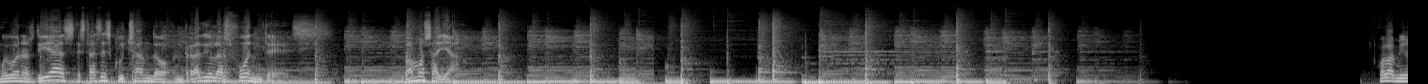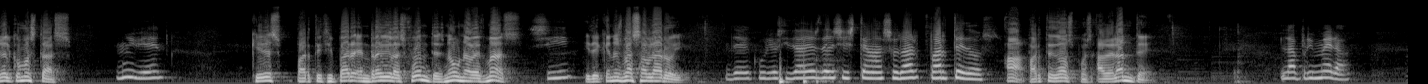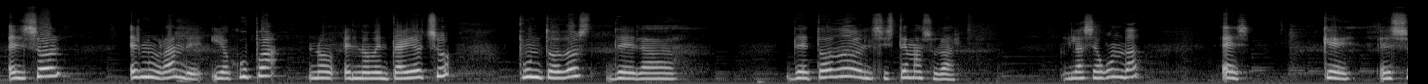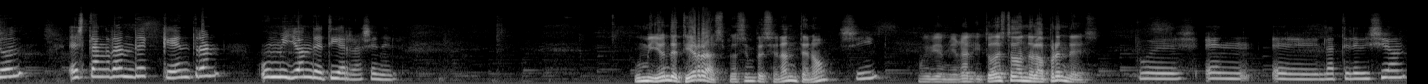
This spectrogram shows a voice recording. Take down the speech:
Muy buenos días, estás escuchando Radio Las Fuentes. Vamos allá. Hola Miguel, ¿cómo estás? Muy bien. ¿Quieres participar en Radio Las Fuentes, no? Una vez más. Sí. ¿Y de qué nos vas a hablar hoy? De curiosidades del sistema solar, parte 2. Ah, parte 2, pues adelante. La primera. El Sol es muy grande y ocupa no- el 98.2 de la de todo el sistema solar. Y la segunda es que el Sol es tan grande que entran un millón de tierras en él. Un millón de tierras, pero es impresionante, ¿no? Sí. Muy bien, Miguel. ¿Y todo esto dónde lo aprendes? Pues en eh, la televisión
